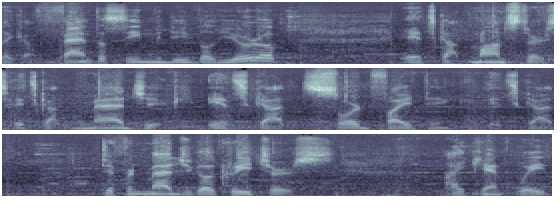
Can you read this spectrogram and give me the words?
like a fantasy medieval Europe. It's got monsters, it's got magic, it's got sword fighting, it's got different magical creatures. I can't wait.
